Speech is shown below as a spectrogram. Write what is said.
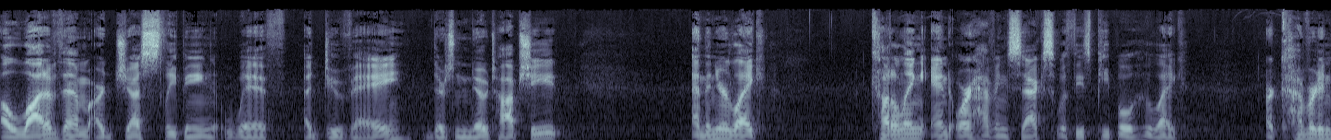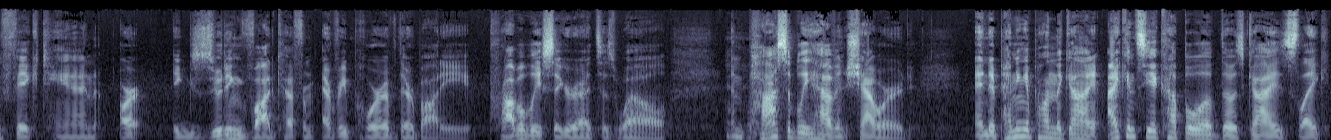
a lot of them are just sleeping with a duvet. There's no top sheet. And then you're like cuddling and or having sex with these people who like are covered in fake tan, are exuding vodka from every pore of their body, probably cigarettes as well, and possibly haven't showered. And depending upon the guy, I can see a couple of those guys like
